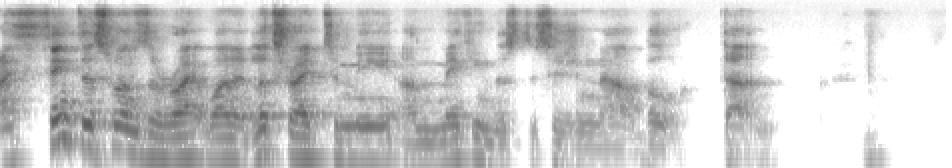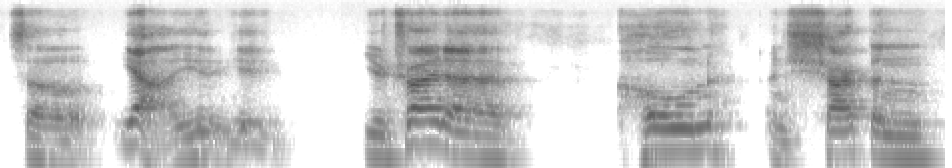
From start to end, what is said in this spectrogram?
I think this one's the right one. It looks right to me. I'm making this decision now. Boom, done. So yeah, you, you you're trying to hone and sharpen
